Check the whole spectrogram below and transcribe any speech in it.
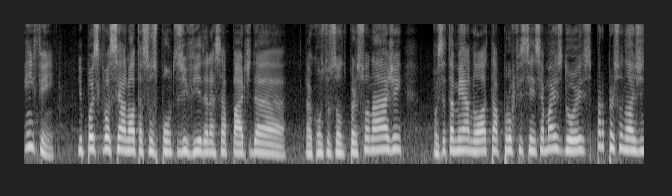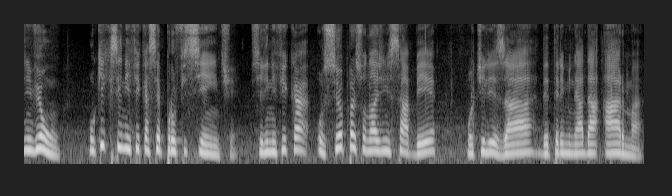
Enfim, depois que você anota seus pontos de vida nessa parte da, da construção do personagem, você também anota a proficiência mais 2 para personagem nível 1. O que, que significa ser proficiente? Significa o seu personagem saber utilizar determinada arma.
